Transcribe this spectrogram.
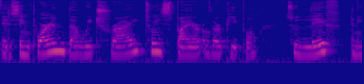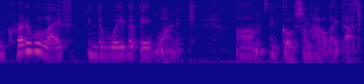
It is important that we try to inspire other people to live an incredible life in the way that they want it. Um, it goes somehow like that.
